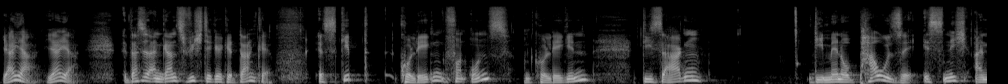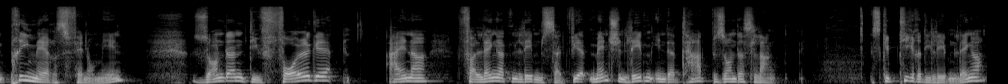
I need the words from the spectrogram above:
Ja, ja, ja, ja. Das ist ein ganz wichtiger Gedanke. Es gibt Kollegen von uns und Kolleginnen, die sagen, die Menopause ist nicht ein primäres Phänomen, sondern die Folge einer verlängerten Lebenszeit. Wir Menschen leben in der Tat besonders lang. Es gibt Tiere, die leben länger,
